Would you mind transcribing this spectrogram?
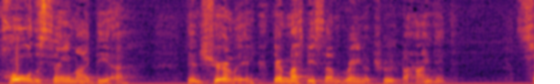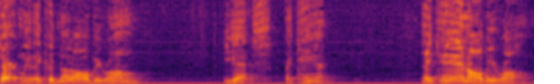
hold the same idea, then surely there must be some grain of truth behind it. Certainly they could not all be wrong. Yes, they can. They can all be wrong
